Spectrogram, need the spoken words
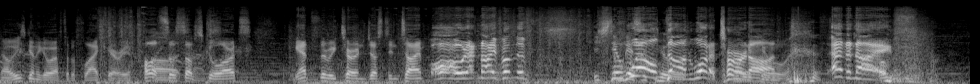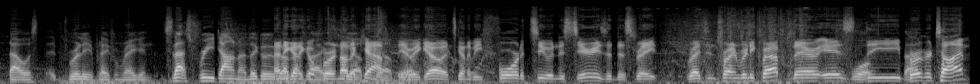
No, he's going to go after the flag carrier. Oh, Oh, let's that's up nice. School Arts. Gets the return just in time. Oh, that knife on the... He still gets well done. What a turn on. and a knife. that was a brilliant play from Reagan. So that's three down now. They're going And they got to go for another yep, cap. Yep, there yep. we go. It's going to be 4 to two in this series at this rate. Regin trying really crap. There is What the that- burger time.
